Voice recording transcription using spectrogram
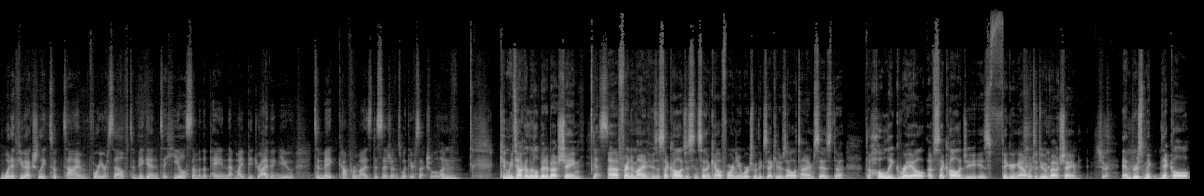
What if you actually took time for yourself to begin to heal some of the pain that might be driving you to make compromised decisions with your sexual life? Hmm. Can we talk a little bit about shame? Yes. A friend of mine who's a psychologist in Southern California, works with executives all the time, says the, the holy grail of psychology is figuring out what to do about shame. sure. And Bruce McNicol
